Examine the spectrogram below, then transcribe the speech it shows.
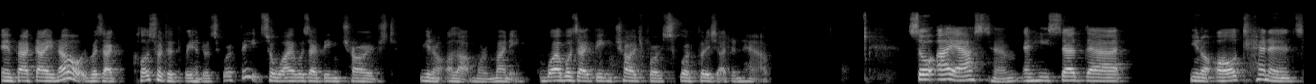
In fact, I know it was like closer to 300 square feet. So why was I being charged, you know, a lot more money? Why was I being charged for square footage I didn't have? So I asked him, and he said that you know, all tenants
